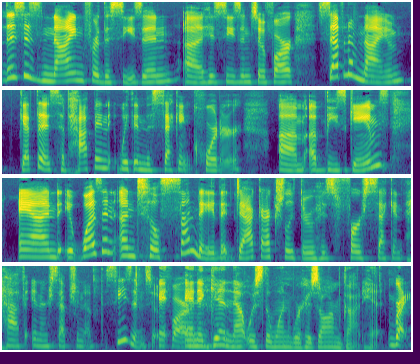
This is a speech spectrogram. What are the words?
this is nine for the season, uh, his season so far. Seven of nine, get this, have happened within the second quarter um, of these games. And it wasn't until Sunday that Dak actually threw his first second half interception of the season so far. And again, that was the one where his arm got hit. Right.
